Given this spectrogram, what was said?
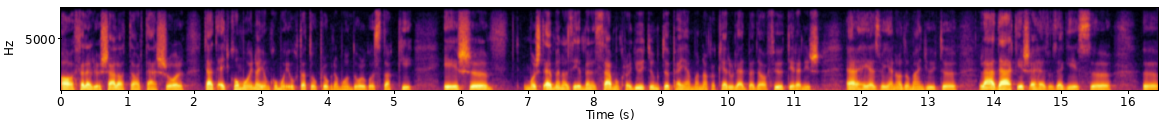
a felelős állattartásról, tehát egy komoly, nagyon komoly oktatóprogramon dolgoztak ki. És most ebben az évben számukra gyűjtünk, több helyen vannak a kerületben, de a főtéren is elhelyezve ilyen adománygyűjtő ládák, és ehhez az egész ö, ö,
